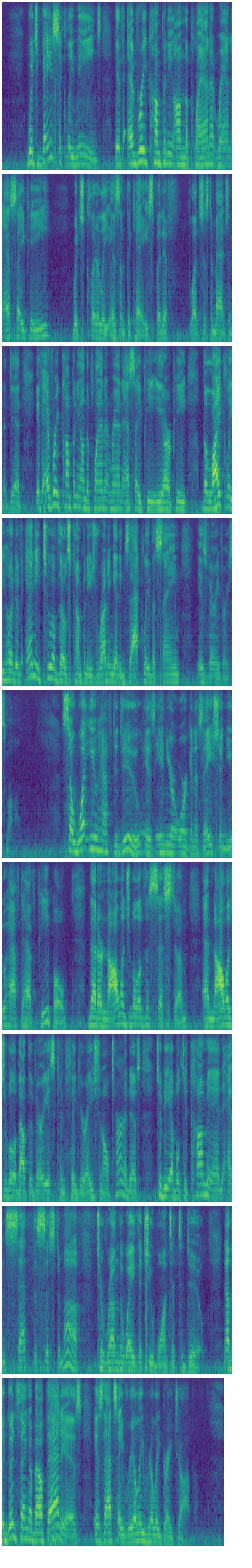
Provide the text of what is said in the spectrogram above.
Which basically means if every company on the planet ran SAP, which clearly isn't the case, but if let's just imagine it did. If every company on the planet ran SAP ERP, the likelihood of any two of those companies running it exactly the same is very, very small. So what you have to do is in your organization, you have to have people that are knowledgeable of the system and knowledgeable about the various configuration alternatives to be able to come in and set the system up to run the way that you want it to do. Now the good thing about that is is that's a really really great job.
